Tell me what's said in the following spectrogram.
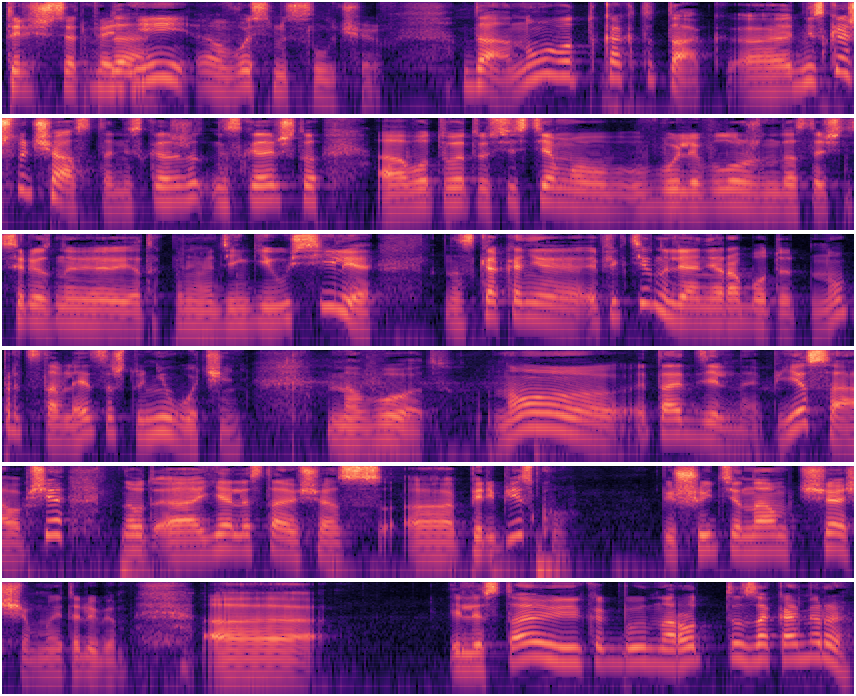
365 Да. дней, э, 80 случаев. Да, ну вот как-то так. Э, Не сказать, что часто, не, скажи- не сказать, что э, вот в эту систему были вложены достаточно серьезные, я так понимаю, деньги и усилия. Как они, эффективно ли они работают? Ну, представляется, что не очень. Ну, вот. Но это отдельная пьеса. А вообще, ну вот э, я листаю сейчас переписку. Пишите нам чаще, мы это любим. И листаю, и как бы народ-то за камеры.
